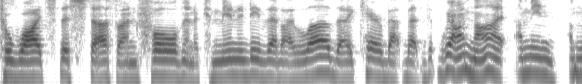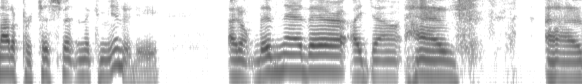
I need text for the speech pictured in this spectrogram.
to watch this stuff unfold in a community that I love, that I care about, but where I'm not. I mean, I'm not a participant in the community. I don't live near there. I don't have, uh,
